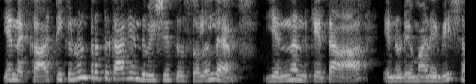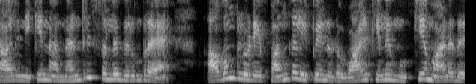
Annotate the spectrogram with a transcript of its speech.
என்னை காட்டிக்கணுன்றதுக்காக இந்த விஷயத்த சொல்லலை. என்னன்னு கேட்டால் என்னுடைய மனைவி ஷாலினிக்கு நான் நன்றி சொல்ல விரும்புகிறேன் அவங்களுடைய பங்களிப்பு என்னோட வாழ்க்கையில முக்கியமானது.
